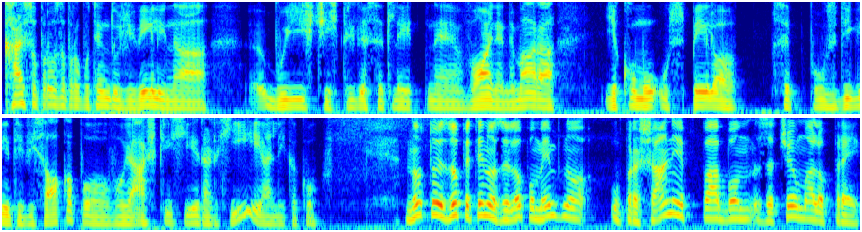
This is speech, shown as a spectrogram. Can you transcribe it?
kaj so pravzaprav potem doživeli na bojiščih 30-letne vojne. Ne mara je komu uspelo se povzdigniti visoko po vojaški hierarhiji ali kako. No, to je zopet eno zelo pomembno vprašanje, pa bom začel malo prej. E,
